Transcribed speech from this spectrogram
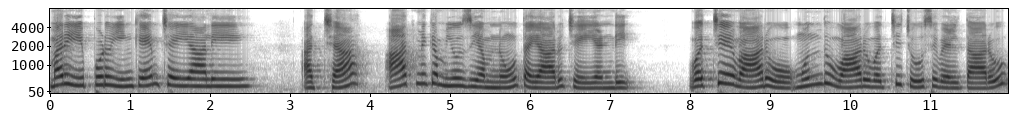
మరి ఇప్పుడు ఇంకేం చెయ్యాలి? అచ్చా ఆత్మిక మ్యూజియంను తయారు చేయండి. వచ్చేవారు ముందు వారు వచ్చి చూసి వెళ్తారు.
